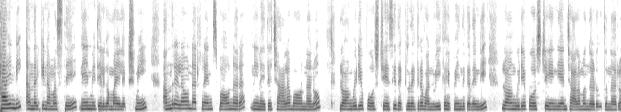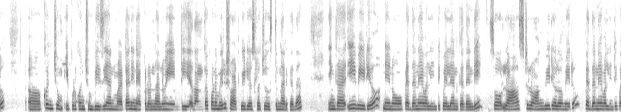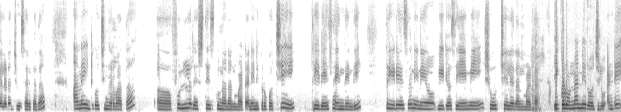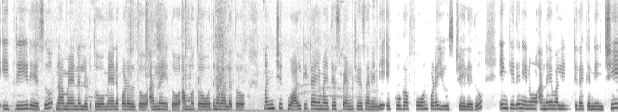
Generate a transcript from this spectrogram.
Hi అండి అందరికీ నమస్తే. నేను మీ తెలుగమ్మాయి లక్ష్మి. అందరు ఎలా ఉన్నారు ఫ్రెండ్స్? బాగున్నారా? నేనైతే చాలా బాగున్నాను. లాంగ్ వీడియో పోస్ట్ చేసి దగ్గర దగ్గర వన్ వీక్ అయిపోయింది కదండి. లాంగ్ వీడియో పోస్ట్ చేయండి అని చాలామంది అడుగుతున్నారు. కొంచెం ఇప్పుడు కొంచెం బిజీ అనమాట నేను ఎక్కడున్నాను ఏంటి? అదంతా కూడా మీరు షార్ట్ వీడియోస్లో చూస్తున్నారు కదా. ఇంకా ఈ వీడియో నేను పెద్దన్నయ్య వాళ్ళ ఇంటికి వెళ్ళాను కదండి. సో లాస్ట్ లాంగ్ వీడియోలో మీరు పెద్దన్నయ్య వాళ్ళ ఇంటికి వెళ్ళడం చూశారు కదా. అన్నయ్య ఇంటికి వచ్చిన తర్వాత ఫుల్ రెస్ట్ తీసుకున్నాను అనమాట నేను ఇక్కడికి వచ్చి త్రీ డేస్ అయిందండి. త్రీ డేస్ నేను వీడియోస్ ఏమీ షూట్ చేయలేదన్నమాట. ఇక్కడ ఉన్నన్ని రోజులు అంటే ఈ త్రీ డేస్ నా మేనల్లుడితో మేనకోడలతో అన్నయ్యతో అమ్మతో వదిన వాళ్ళతో మంచి క్వాలిటీ టైం అయితే స్పెండ్ చేశానండి. ఎక్కువగా ఫోన్ కూడా యూస్ చేయలేదు. ఇంక ఇది నేను అన్నయ్య వాళ్ళ ఇంటి దగ్గర నుంచి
